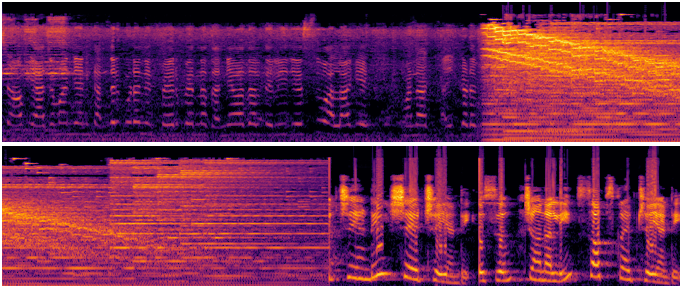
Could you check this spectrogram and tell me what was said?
స్టాఫ్ యాజమాన్యానికి అందరు కూడా నేను పేరు పేరున ధన్యవాదాలు తెలియజేస్తూ అలాగే మన ఇక్కడ చేయండి షేర్ చేయండి. కోసం ఛానల్ని సబ్స్క్రైబ్ చేయండి.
